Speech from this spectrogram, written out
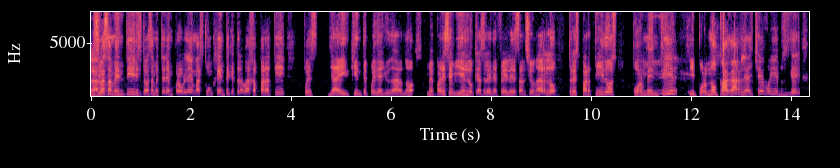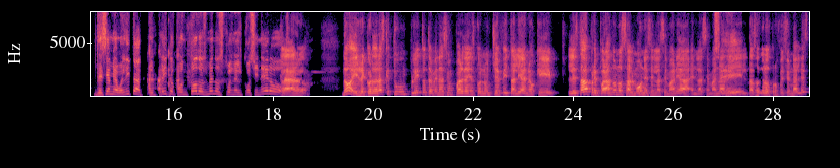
y si vas a mentir y si te vas a meter en problemas con gente que trabaja para ti, pues ya hay quien te puede ayudar, ¿no? Me parece bien lo que hace la NFL de sancionarlo, tres partidos por mentir y por no pagarle al chef. Oye, pues decía mi abuelita, el pleito con todos menos con el cocinero. Claro. No, y recordarás que tuvo un pleito también hace un par de años con un chef italiano que le estaba preparando unos salmones en la semana, en la semana del tazón de los profesionales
